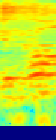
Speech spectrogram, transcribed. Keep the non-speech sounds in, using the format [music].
because he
